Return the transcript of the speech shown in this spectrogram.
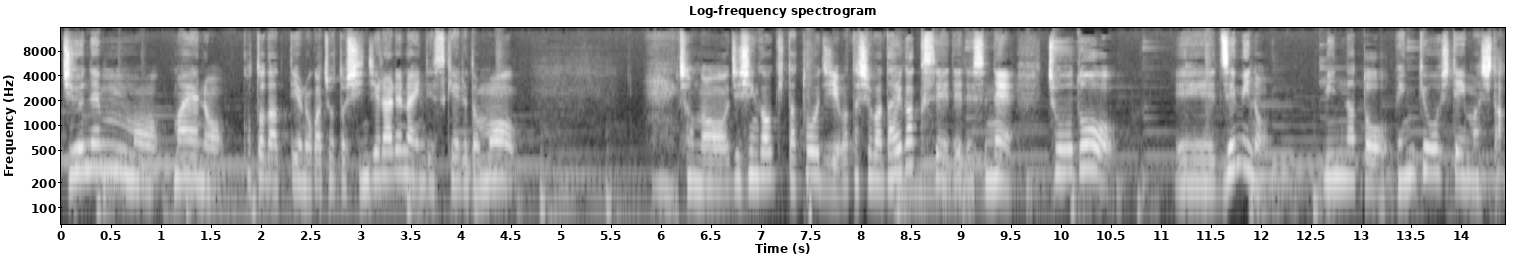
ー、10年も前のことだっていうのがちょっと信じられないんですけれどもその地震が起きた当時私は大学生でですねちょうど、えー、ゼミのみんなと勉強をしていました、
